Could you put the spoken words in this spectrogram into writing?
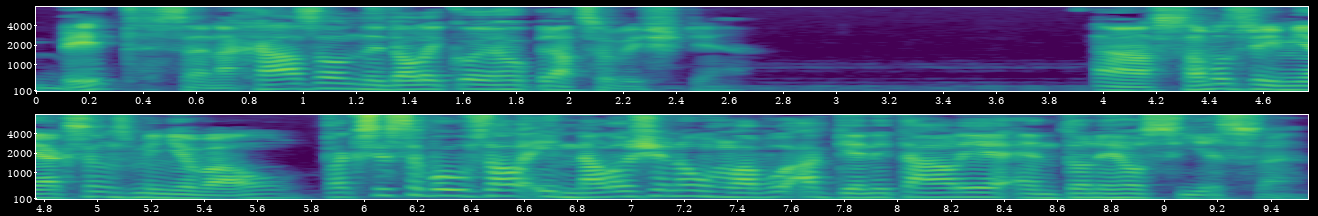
Byt se nacházel nedaleko jeho pracoviště. A samozřejmě, jak jsem zmiňoval, tak si sebou vzal i naloženou hlavu a genitálie Anthonyho Searse.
